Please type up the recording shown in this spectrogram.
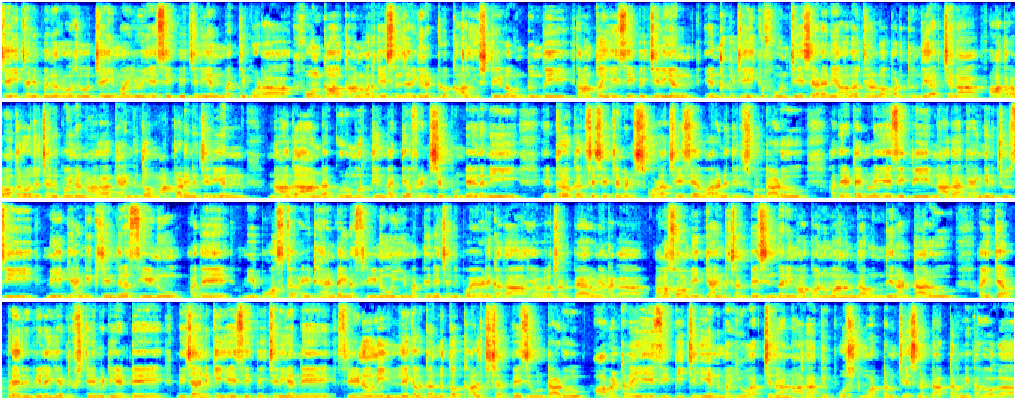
జై చనిపోయిన రోజు జై మరియు ఏసీపీ చెలియన్ మధ్య కూడా ఫోన్ కాల్ కాన్వర్జేషన్ జరిగినట్లు కాల్ హిస్టరీలో ఉంటుంది. దాంతో ఏసీపీ చెలియన్ ఎందుకు జైకి ఫోన్ చేశాడని ఆలోచనలో పడుతుంది అర్చన. ఆ తర్వాత రోజు చనిపోయిన నాగా గ్యాంగ్తో మాట్లాడిన చెలియన్ నాగా అండ్ గురుమూర్తి మధ్య ఫ్రెండ్షిప్ ఉండేదని ఇద్దరూ కలిసి సెటిల్మెంట్స్ కూడా చేసేవారని తెలుసుకుంటాడు. అదే టైంలో ఏసీపీ నాగా గ్యాంగ్ని చూసి మీ గ్యాంగ్కి చెందిన శ్రీను అదే మీ బాస్కి రైట్ హ్యాండ్ అయిన శ్రీను ఈ మధ్యనే చనిపోయాడే కదా ఎవరు చంపారు? అని అనగా మలస్వామి గ్యాంగ్ చంపేసిందని మాకు అనుమానంగా ఉంది అని అంటారు. అయితే అప్పుడే రివీల్ అయ్యే ట్విస్ట్ ఏమిటి అంటే నిజానికి ఏసీపీ చెలియన్నే శ్రీనుని ఇల్లీగల్ గన్నుతో కాల్చి చంపేసి ఉంటాడు. ఆ వెంటనే ఏసీపీ చెలియన్ మరియు అర్చన నాగాకి పోస్ట్ మార్టం చేసిన డాక్టర్ని కలవగా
